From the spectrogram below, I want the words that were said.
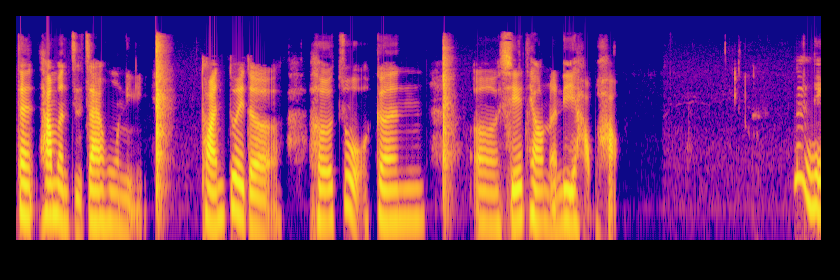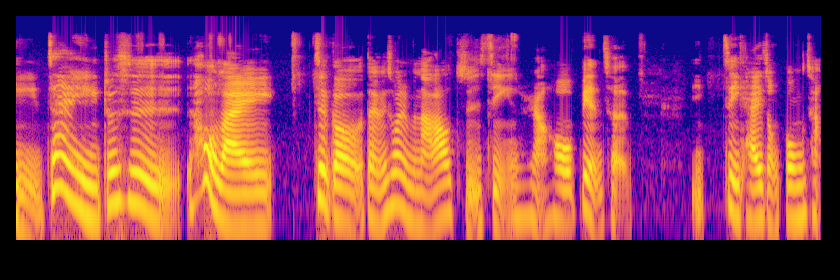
但他们只在乎你。团队的合作跟呃协调能力好不好？那你在就是后来这个等于说你们拿到资金，然后变成自己开一种工厂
